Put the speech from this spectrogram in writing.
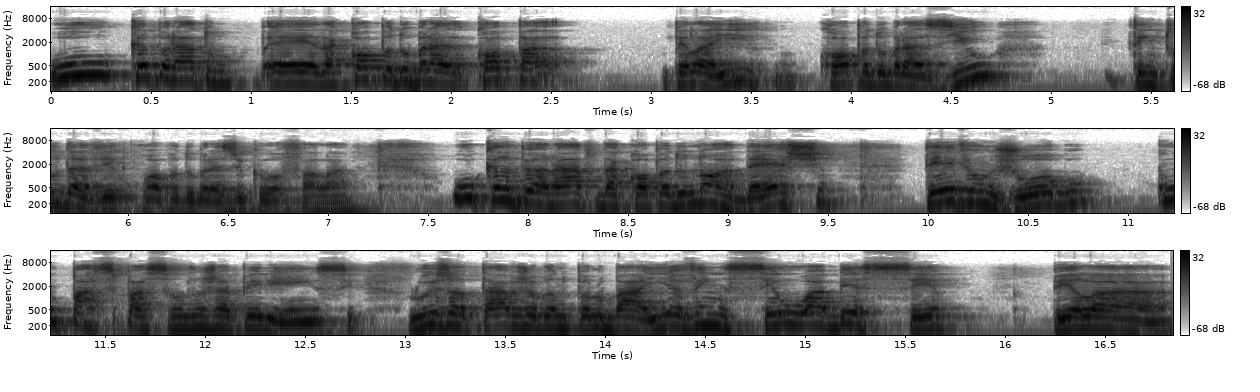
O campeonato é, da Copa do Brasil, Copa, pela aí, Copa do Brasil, tem tudo a ver com a Copa do Brasil que eu vou falar. O campeonato da Copa do Nordeste teve um jogo com participação de um japeriense. Luiz Otávio jogando pelo Bahia venceu o ABC pela,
